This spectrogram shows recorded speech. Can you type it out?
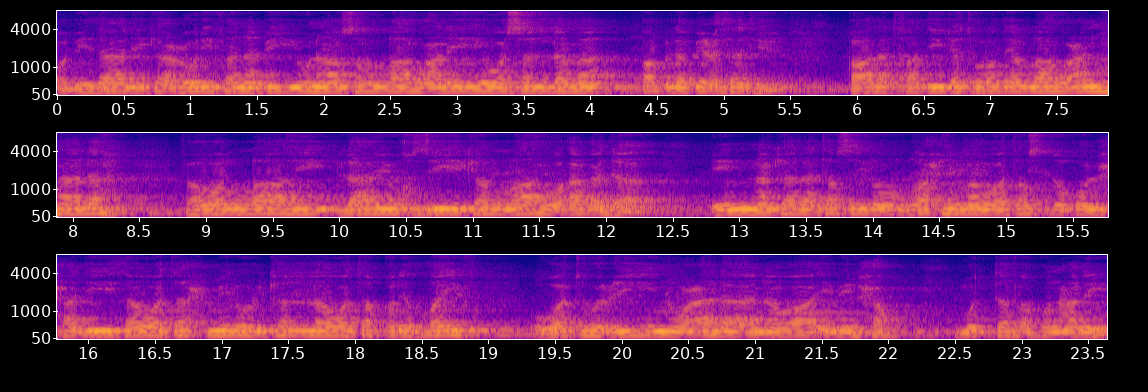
وبذلك عرف نبينا صلى الله عليه وسلم قبل بعثته. قالت خديجة رضي الله عنها له فوالله لا يخزيك الله أبدا إنك لتصل الرحم وتصدق الحديث وتحمل الكل وتقري الضيف وتعين على نوائب الحق. متفق عليه.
